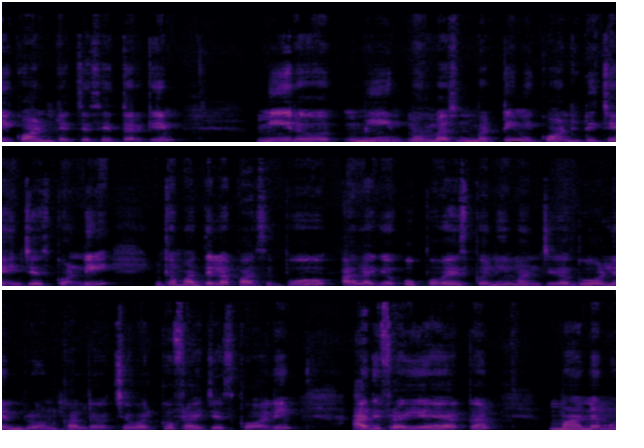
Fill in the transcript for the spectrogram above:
ఈ క్వాంటిటీ వచ్చేసి ఇద్దరికి. మీరు మీ మెంబర్స్ని బట్టి మీ క్వాంటిటీ చేంజ్ చేసుకోండి. ఇంకా మధ్యలో పసుపు అలాగే ఉప్పు వేసుకొని మంచిగా గోల్డెన్ బ్రౌన్ కలర్ వచ్చే వరకు ఫ్రై చేసుకోవాలి. అది ఫ్రై అయ్యాక మనము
